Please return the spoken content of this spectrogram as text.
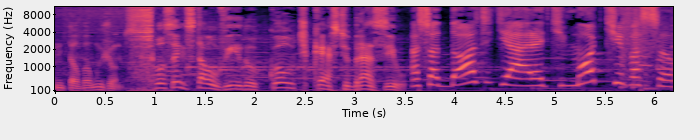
Então vamos juntos. Você está ouvindo o Coachcast Brasil. A sua dose diária de motivação.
